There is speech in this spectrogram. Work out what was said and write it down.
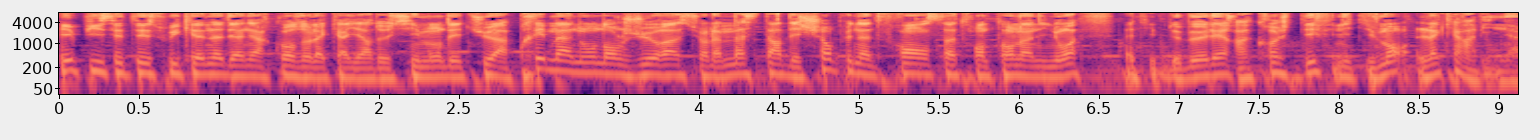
Et puis c'était ce week-end la dernière course de la carrière de Simon Détu à Prémanon dans le Jura sur la Master des championnats de France à 30 ans l'Indinois. La type de Belair accroche définitivement la carabine.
